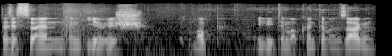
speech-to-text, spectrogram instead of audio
Das ist so ein, ein Irwisch-Mob. Elite-Mob könnte man sagen.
